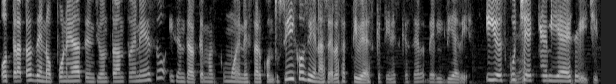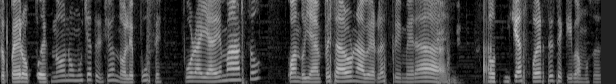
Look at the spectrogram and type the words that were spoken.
o tratas de no poner atención tanto en eso y centrarte más como en estar con tus hijos y en hacer las actividades que tienes que hacer del día a día. Y yo escuché que había ese bichito, pero pues no, no mucha atención, no le puse. Por allá de marzo cuando ya empezaron a ver las primeras noticias fuertes de que íbamos a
